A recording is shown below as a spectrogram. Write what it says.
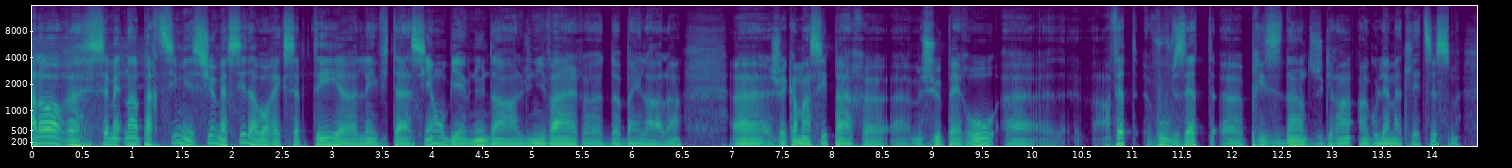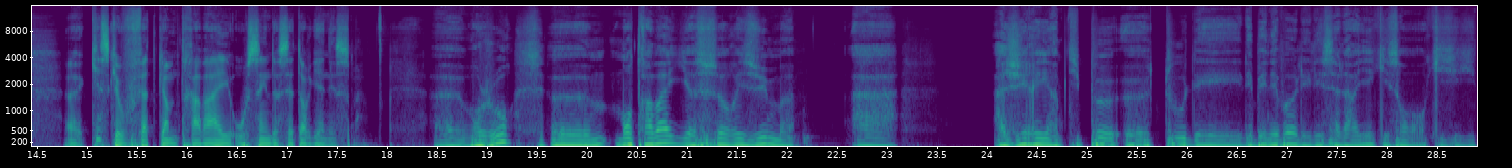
Alors, euh, c'est maintenant parti, messieurs. Merci d'avoir accepté euh, l'invitation. Bienvenue dans l'univers euh, de Ben Lala. Je vais commencer par M. Perrault. En fait, vous, vous êtes président du Grand Angoulême Athlétisme. Qu'est-ce que vous faites comme travail au sein de cet organisme? Bonjour. Mon travail se résume à, à gérer un petit peu euh, tous les, les bénévoles et les salariés qui, sont, qui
